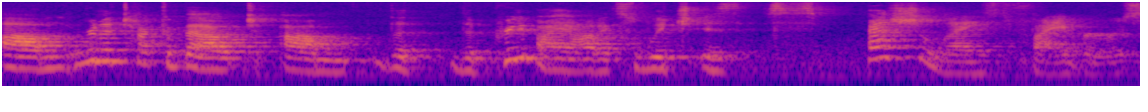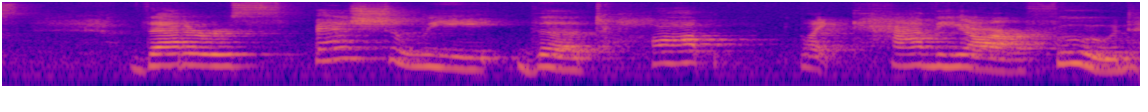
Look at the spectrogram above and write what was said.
Um, we're going to talk about um, the, the prebiotics, which is specialized fibers that are especially the top like caviar food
